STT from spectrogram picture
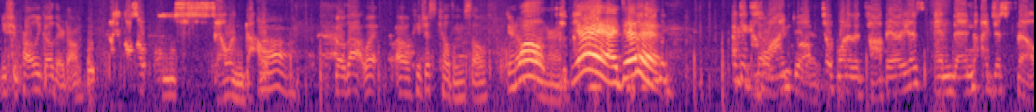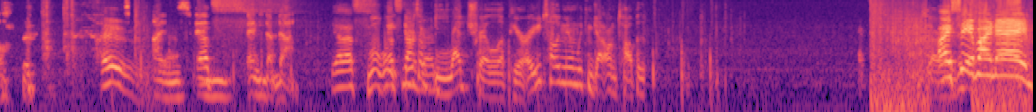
You should probably go there, Dom. I also almost fell and got out. Oh. Go that way. Oh, he just killed himself. You're not Well, fun, Ryan. yay, I did it. I could No, you climb up to one of the top areas, and then I just fell. Oh, and, and That's- ended up dying. yeah, that's Well, wait. that's not There's a good. blood trail up here. Are you telling me we can get on top of? The... Sorry, I see my name.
